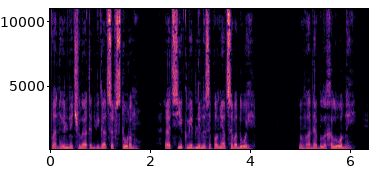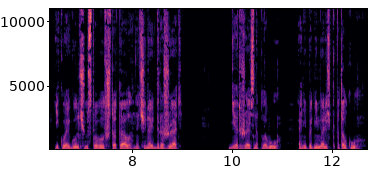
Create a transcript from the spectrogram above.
Панель начала отодвигаться в сторону, отсек медленно заполняться водой. Вода была холодной, и Куайгон чувствовал, что Тала начинает дрожать. Держась на плаву, они поднимались к потолку.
